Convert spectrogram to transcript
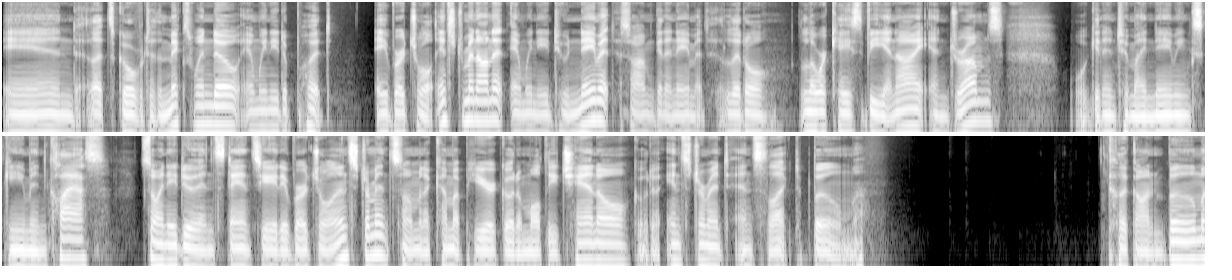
And let's go over to the mix window and we need to put a virtual instrument on it and we need to name it. So I'm going to name it little lowercase v and i and drums. We'll get into my naming scheme in class. So I need to instantiate a virtual instrument. So I'm going to come up here, go to multi-channel, go to instrument and select boom. Click on boom.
